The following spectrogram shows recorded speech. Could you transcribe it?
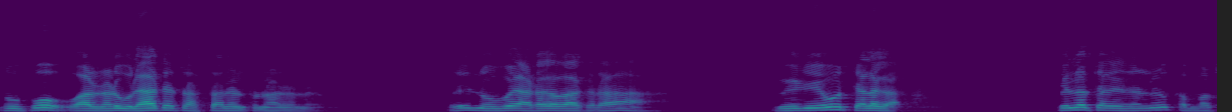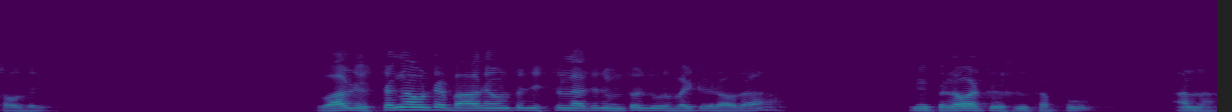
నువ్వు పో వాళ్ళు నడుగు లేతే చస్తానంటున్నాడు అన్నాడు. మరి నువ్వు పోయి అడగవాకరా వీడేమో తెలగ. పిల్ల తల్లిదండ్రులు కమ్మ చౌదరి వాళ్ళు ఇష్టంగా ఉంటే బాగానే ఉంటుంది ఇష్టం లేకపోతే నువ్వు ఇంట్లో కూడా బయటికి రావురా? నీ పిల్లవాడు చేసిన తప్పు అన్న.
